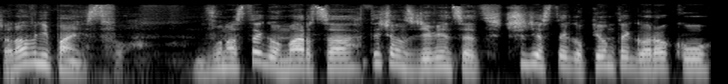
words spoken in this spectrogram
Szanowni Państwo, 12 marca 1935 roku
